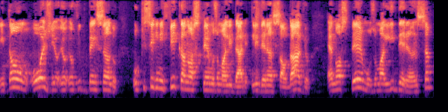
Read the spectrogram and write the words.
Então, hoje eu, eu fico pensando, o que significa nós termos uma liderança saudável é nós termos uma liderança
